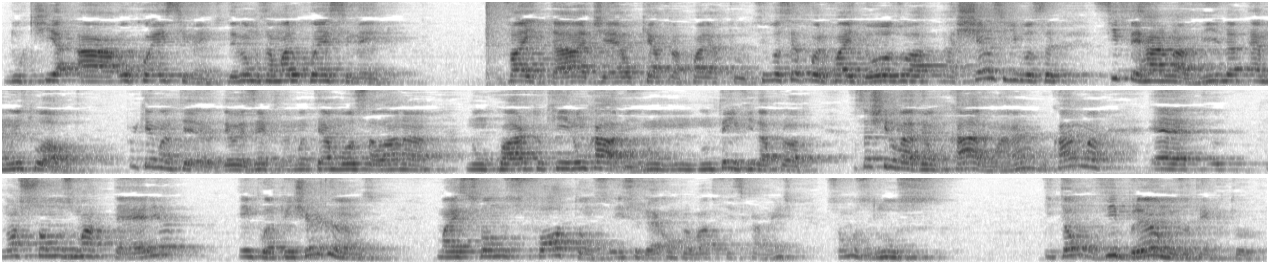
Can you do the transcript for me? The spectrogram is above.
do que a, o conhecimento. Devemos amar o conhecimento. Vaidade é o que atrapalha tudo. Se você for vaidoso, a, a chance de você se ferrar na vida é muito alta. Porque manter, deu exemplo, né? manter a moça lá na, num quarto que não cabe, não, não tem vida própria. Você acha que não vai haver um karma, né? O karma é. Nós somos matéria enquanto enxergamos. Mas somos fótons, isso já é comprovado fisicamente, somos luz. Então vibramos o tempo todo.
